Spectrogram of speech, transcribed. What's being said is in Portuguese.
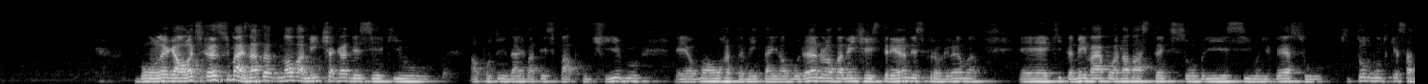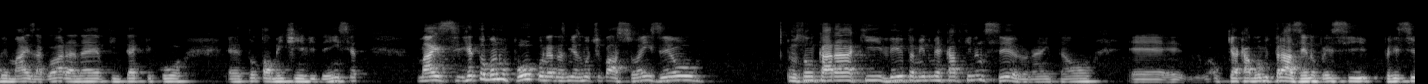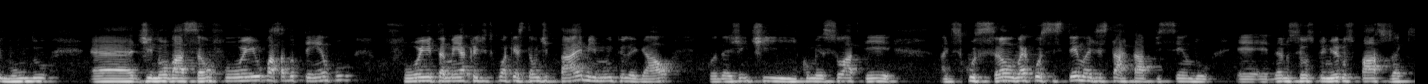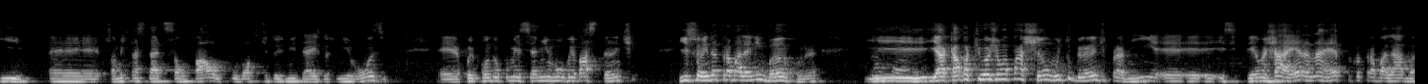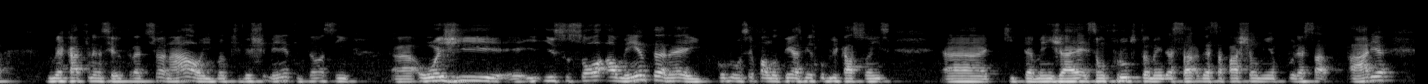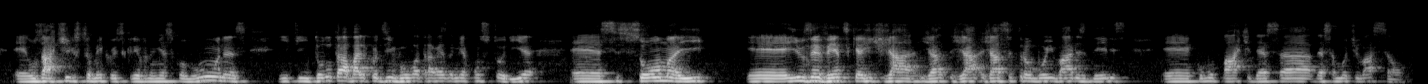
Bom, legal. Antes, antes de mais nada, novamente agradecer aqui o, a oportunidade de bater esse papo contigo. É uma honra também estar inaugurando, novamente estreando esse programa, é, que também vai abordar bastante sobre esse universo que todo mundo quer saber mais agora, né? Fintech ficou é, totalmente em evidência. Mas retomando um pouco né, das minhas motivações, eu, eu sou um cara que veio também do mercado financeiro, né? Então, é, o que acabou me trazendo para esse, esse mundo é, de inovação foi o passar do tempo foi também, acredito, uma questão de timing muito legal, quando a gente começou a ter a discussão, o ecossistema de startups sendo, é, dando seus primeiros passos aqui, é, somente na cidade de São Paulo, por volta de 2010, 2011, é, foi quando eu comecei a me envolver bastante, isso ainda trabalhando em banco, né? E, uhum. e acaba que hoje é uma paixão muito grande para mim é, é, esse tema. Já era na época que eu trabalhava no mercado financeiro tradicional, em banco de investimento, então, assim, Uh, hoje isso só aumenta, né? E como você falou, tem as minhas publicações uh, que também já é, são fruto também dessa, dessa paixão minha por essa área, é, os artigos também que eu escrevo nas minhas colunas, enfim, todo o trabalho que eu desenvolvo através da minha consultoria é, se soma aí é, e os eventos que a gente já, já, já, já se trombou em vários deles é, como parte dessa, dessa motivação.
